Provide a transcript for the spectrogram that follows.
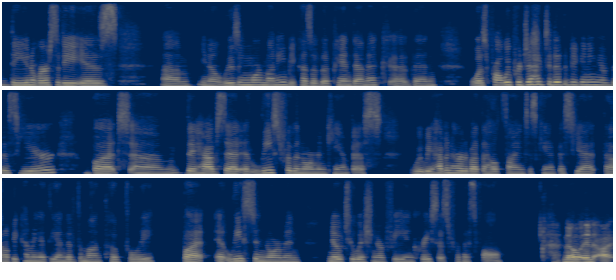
the university is, um, you know, losing more money because of the pandemic uh, than was probably projected at the beginning of this year. But um, they have said, at least for the Norman campus, we, we haven't heard about the health sciences campus yet. That'll be coming at the end of the month, hopefully. But at least in Norman, no tuition or fee increases for this fall. No, and I,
